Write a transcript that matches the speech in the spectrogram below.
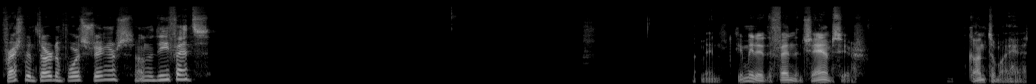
Freshman third and fourth stringers on the defense? I mean, give me the defending champs here. Gun to my head.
